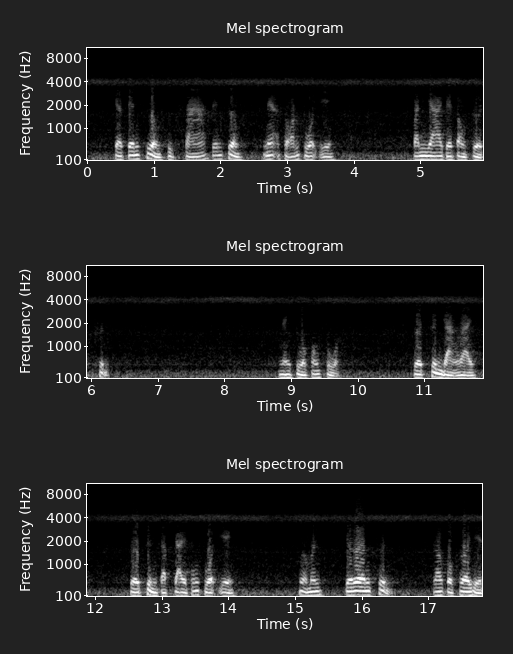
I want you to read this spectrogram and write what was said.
ๆจะเป็นเครื่องศึกษาเป็นเครื่องแนะสอนตัวเอง ปัญญาจะต้องเกิดขึ้น ในตัวของตัว เกิดขึ้นอย่างไร เกิดขึ้นกับใจของตัวเอง เมื่อมันเจริญขึ้น เราก็เคยเห็น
